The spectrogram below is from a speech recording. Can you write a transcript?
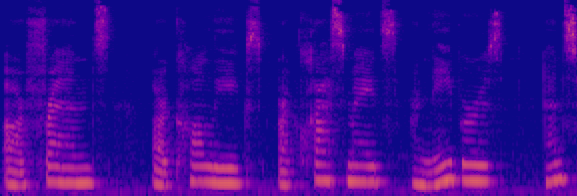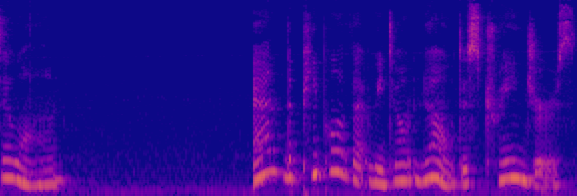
our friends, our colleagues, our classmates, our neighbors, and so on. And the people that we don't know, the strangers,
